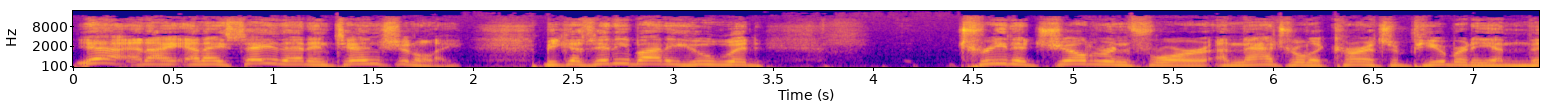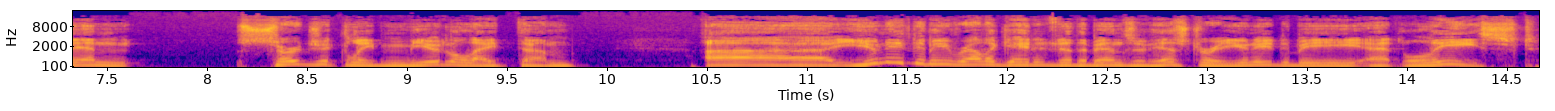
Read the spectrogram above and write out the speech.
Yeah, and I and I say that intentionally because anybody who would treated children for a natural occurrence of puberty and then surgically mutilate them, uh, you need to be relegated to the bins of history. You need to be at least,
